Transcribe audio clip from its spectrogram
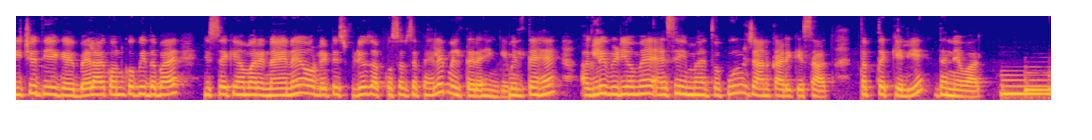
नीचे दिए गए बेल आइकॉन को भी दबाएँ, जिससे कि हमारे नए नए और लेटेस्ट वीडियोज़ आपको सबसे पहले मिलते रहेंगे। मिलते हैं अगले वीडियो में ऐसे ही महत्वपूर्ण जानकारी के साथ। तब तक के लिए धन्यवाद।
